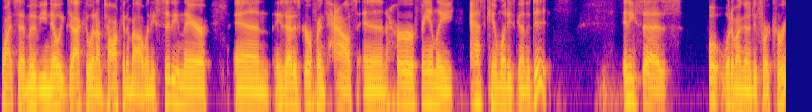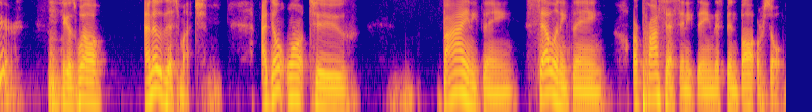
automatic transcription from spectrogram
watched that movie, you know exactly what I'm talking about. When he's sitting there and he's at his girlfriend's house, and her family ask him what he's going to do, and he says, "Oh, what am I going to do for a career?" He goes, "Well, I know this much. I don't want to buy anything, sell anything, or process anything that's been bought or sold.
